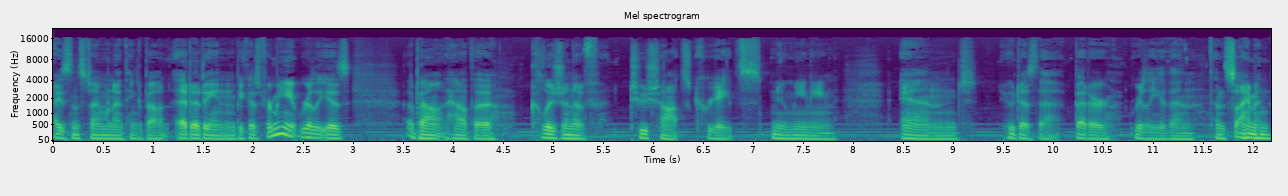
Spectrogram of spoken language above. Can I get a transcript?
Eisenstein when I think about editing, because for me, it really is about how the collision of two shots creates new meaning. And who does that better, really, than, than Simon?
